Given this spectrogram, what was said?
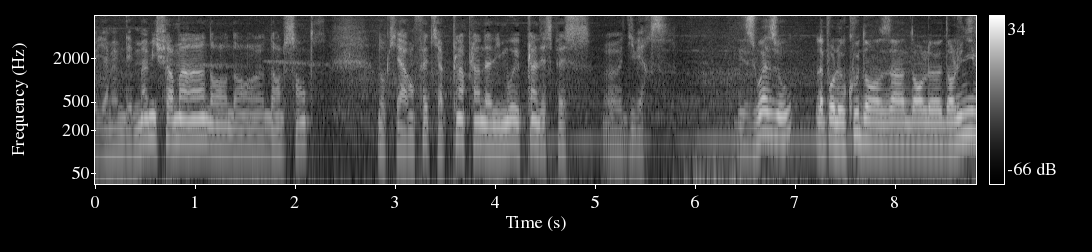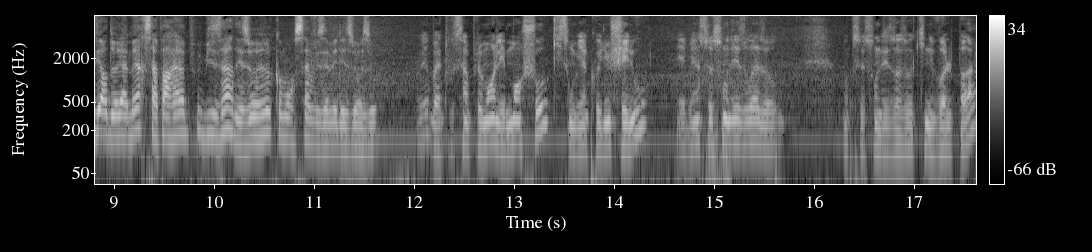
il y a même des mammifères marins dans, dans, le centre. Donc il y a en fait il y a plein plein d'animaux et plein d'espèces diverses des oiseaux. Là, pour le coup, dans, un, dans, le, dans l'univers de la mer, ça paraît un peu bizarre. Des oiseaux, comment ça, vous avez des oiseaux Oui, bah, tout simplement les manchots, qui sont bien connus chez nous, eh bien, ce sont des oiseaux. Donc, ce sont des oiseaux qui ne volent pas,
